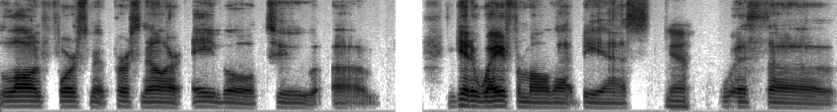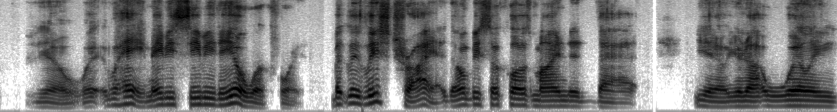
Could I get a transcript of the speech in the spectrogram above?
law enforcement personnel are able to um, get away from all that BS Yeah. with, uh, you know, w- hey, maybe CBD will work for you, but at least try it. Don't be so close minded that, you know, you're not willing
